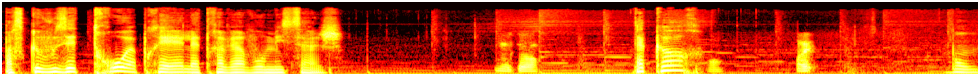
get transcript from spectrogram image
Parce que vous êtes trop après elle à travers vos messages. D'accord. D'accord? Ouais. Bon.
